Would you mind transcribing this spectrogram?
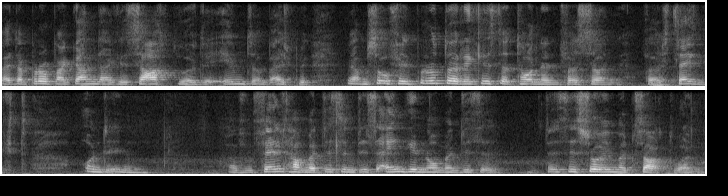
bei der Propaganda gesagt wurde. Eben zum Beispiel, wir haben so viel Bruttoregistertonnen versenkt und in, auf dem Feld haben wir das und das eingenommen. Diese, das ist schon immer gesagt worden.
